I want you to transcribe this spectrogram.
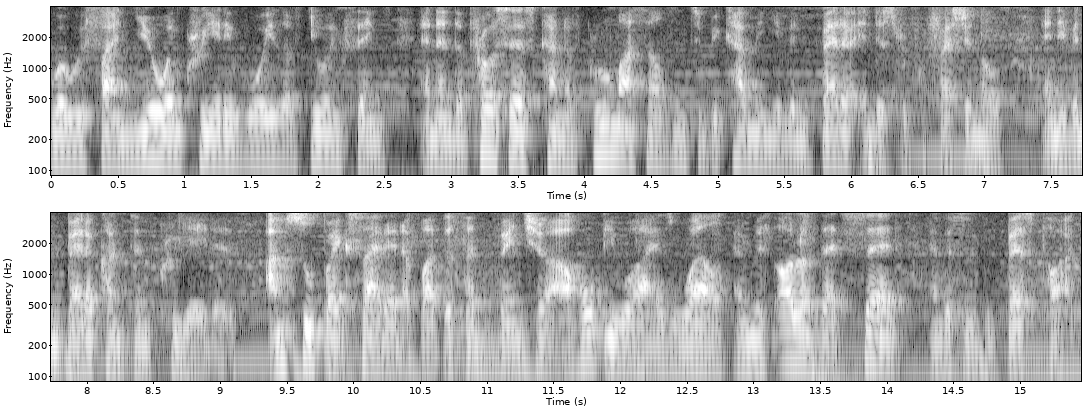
Where we find new and creative ways of doing things and in the process kind of groom ourselves into becoming even better industry professionals and even better content creators. I'm super excited about this adventure. I hope you are as well. And with all of that said, and this is the best part,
